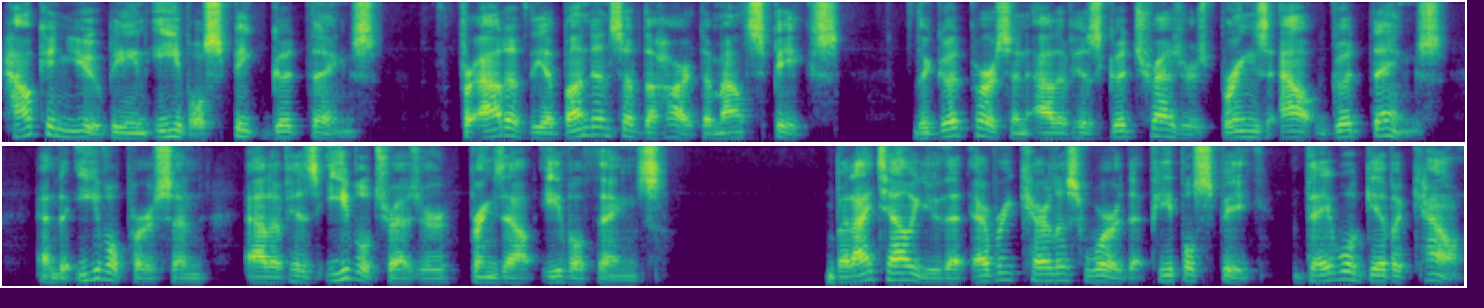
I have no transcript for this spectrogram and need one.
how can you, being evil, speak good things? For out of the abundance of the heart the mouth speaks. The good person out of his good treasures brings out good things, and the evil person out of his evil treasure brings out evil things. But I tell you that every careless word that people speak, they will give account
